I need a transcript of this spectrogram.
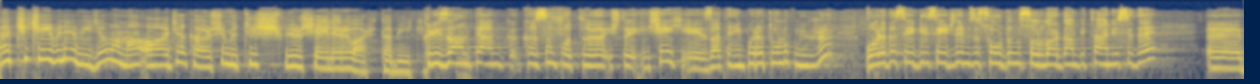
Ya çiçeği bilemeyeceğim ama ağaca karşı müthiş bir şeyleri var tabii ki. Krizantem, kasımpatı, işte şey e, zaten imparatorluk mührü. Bu arada sevgili seyircilerimize sorduğumuz sorulardan bir tanesi de e,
